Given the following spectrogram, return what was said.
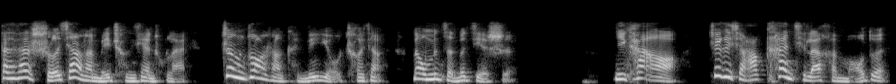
但是他的舌象上没呈现出来，症状上肯定有成像，那我们怎么解释？你看啊。这个小孩看起来很矛盾，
